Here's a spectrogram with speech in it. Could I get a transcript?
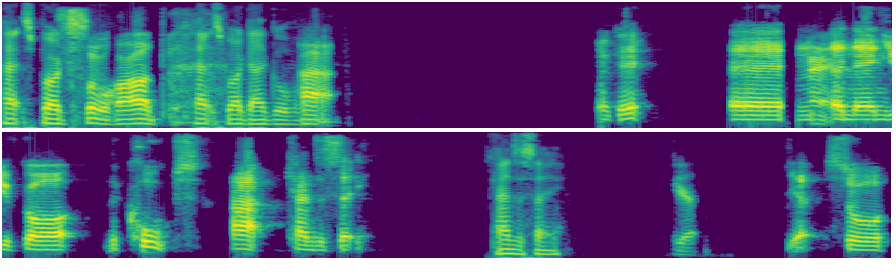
Pittsburgh. So hard. Pittsburgh. I'd go. Ah. Okay. Um, Right. and then you've got the Colts at Kansas City. Kansas City. Yep. So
